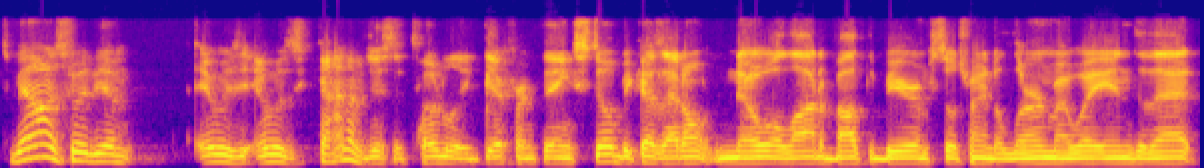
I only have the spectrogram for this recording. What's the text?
to be honest with you, it was it was kind of just a totally different thing. Still, because I don't know a lot about the beer, I'm still trying to learn my way into that.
